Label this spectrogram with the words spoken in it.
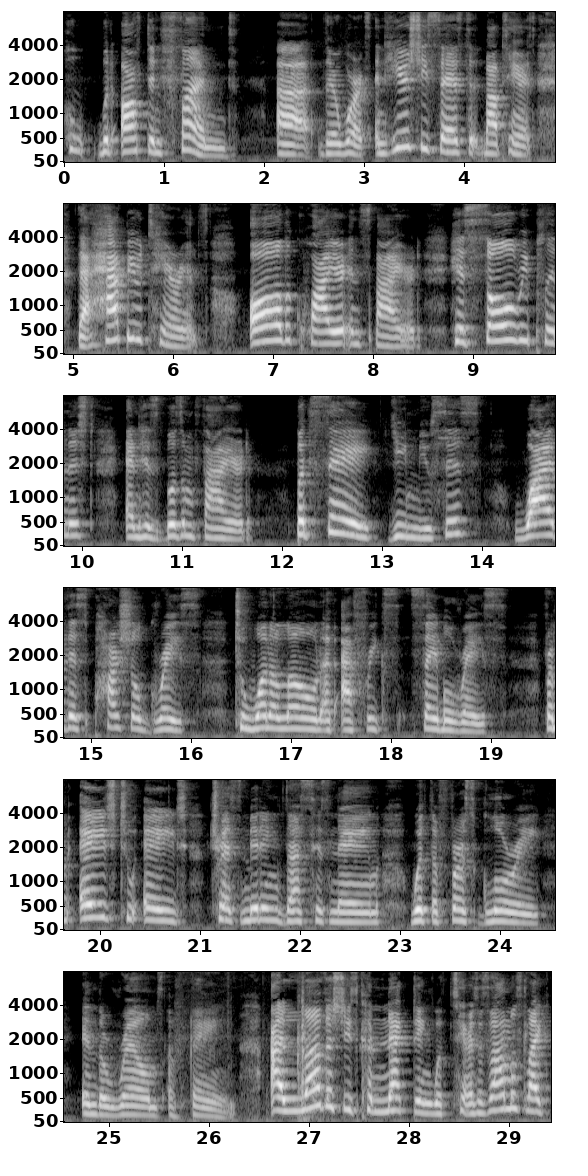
who would often fund uh, their works. And here she says to, about Terence that happier Terence, all the choir inspired, his soul replenished, and his bosom fired. But say, ye muses, why this partial grace to one alone of Afric's sable race? From age to age, transmitting thus his name with the first glory in the realms of fame. I love that she's connecting with Terence. It's almost like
